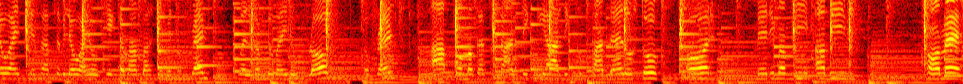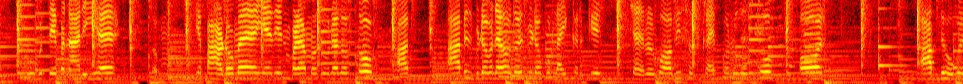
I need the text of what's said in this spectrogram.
हेलो गाइस कैसे आप सभी लोग आए हो कि एकदम हम मस्त होंगे। तो friends welcome to my new vlog तो फ्रेंड्स आपको मकर संक्रांति की हार्दिक शुभकामनाएँ दोस्तों। और मेरी मम्मी अभी खाओ में भूगते बना रही है। तो ये पहाड़ों में ये दिन बड़ा मशहूर है दोस्तों। आप आप इस वीडियो बनाए हो तो इस वीडियो को लाइक करके चैनल को अभी सब्सक्राइब करो दोस्तों। और आप देखोगे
